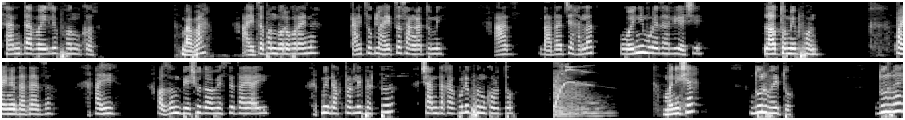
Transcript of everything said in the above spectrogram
शांताबाईले फोन कर. बाबा आईचं पण बरोबर आहे ना? काय चुकलं आईचं सांगा तुम्ही. आज दादाची हालत वहिनीमुळे झाली अशी. लावतो मी फोन. पाहिजे दादाचं. आई अजून बेशुद्ध अवस्थेत आहे आई. मी डॉक्टरला भेटतो. शांत काकूला फोन करतो. मनीषा दूर व्हाय दूर व्हाय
